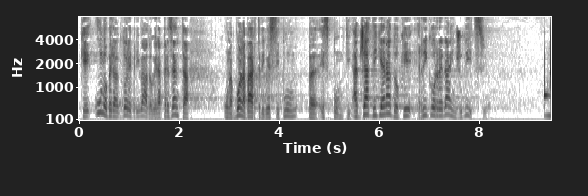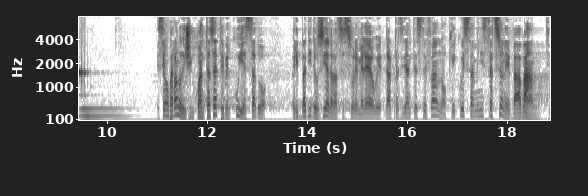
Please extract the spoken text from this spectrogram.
che un operatore privato che rappresenta una buona parte di questi pump espunti ha già dichiarato che ricorrerà in giudizio. E stiamo parlando di 57 per cui è stato ribadito sia dall'assessore Meleo che dal presidente Stefano che questa amministrazione va avanti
